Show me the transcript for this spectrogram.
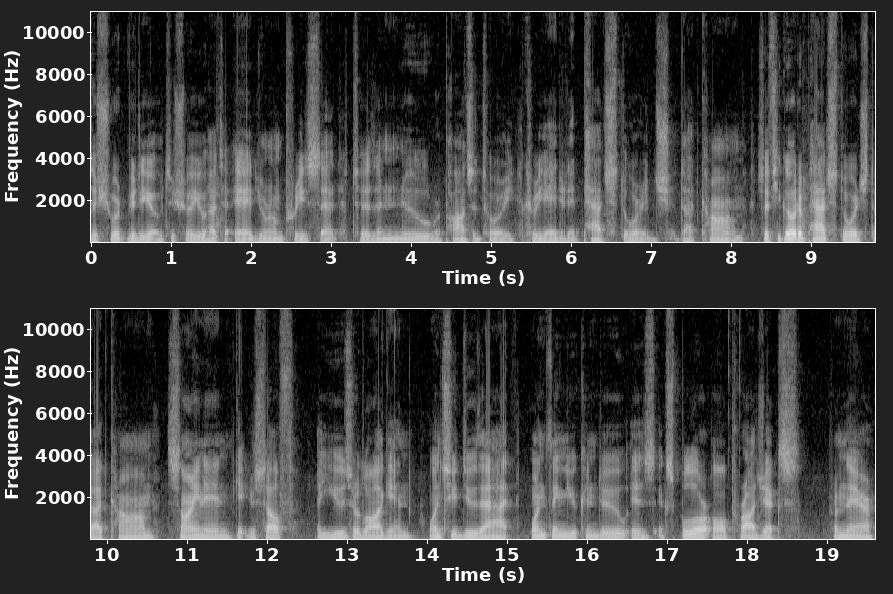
a short video to show you how to add your own preset to the new repository created at patchstorage.com. So if you go to patchstorage.com, sign in, get yourself a user login. Once you do that, one thing you can do is explore all projects. From there,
